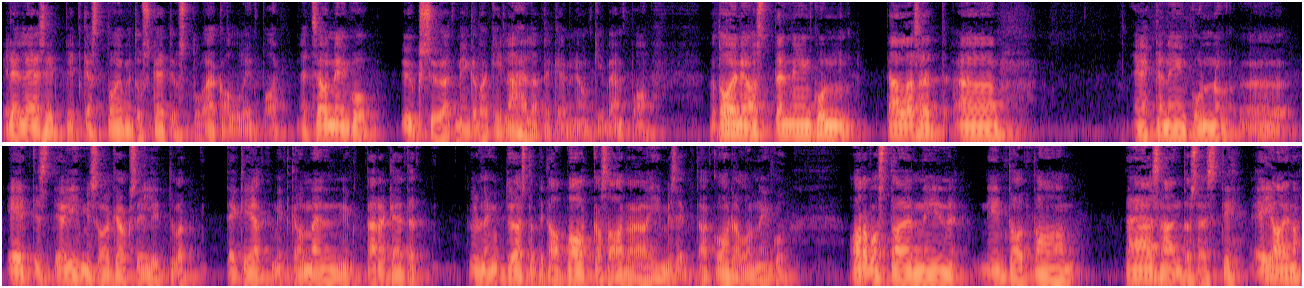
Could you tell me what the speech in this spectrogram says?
edelleen siitä pitkästä toimitusketjusta tulee kalliimpaa. Et se on niin kuin yksi syy, että minkä takia lähellä tekeminen on kivempaa. No toinen on sitten niin kuin tällaiset äh, ehkä niin kuin, äh, eettisesti ja ihmisoikeuksiin liittyvät tekijät, mitkä on meille niin kuin tärkeät, että kyllä niin kuin työstä pitää palkka saada ja ihmisiä pitää kohdella niin kuin arvostaen, niin, niin tota, pääsääntöisesti, ei aina,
